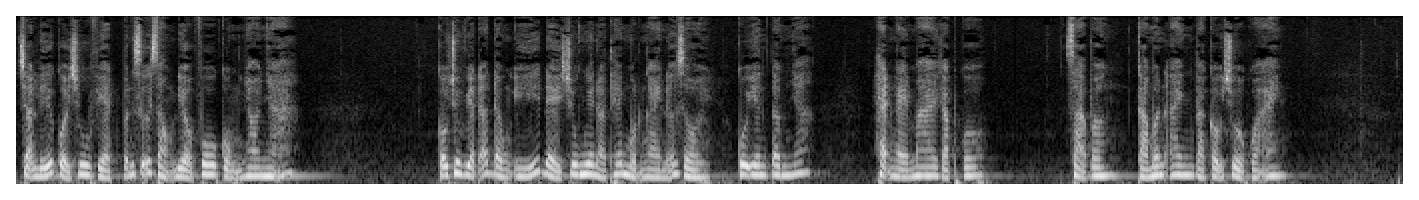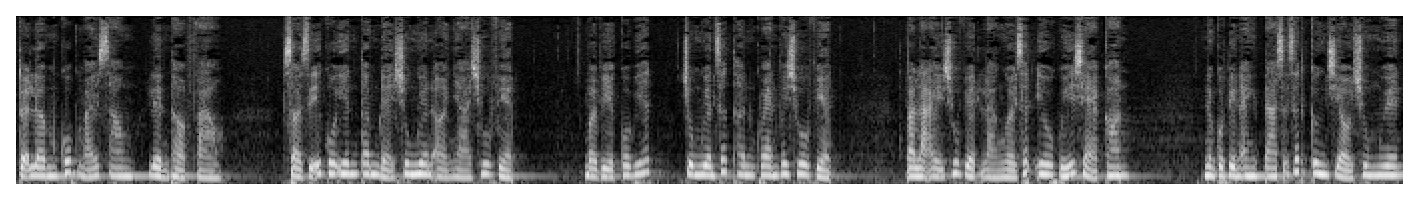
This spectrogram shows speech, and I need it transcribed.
Trợ lý của Chu Việt Vẫn giữ giọng điệu vô cùng nho nhã. Cậu Chu Việt đã đồng ý Để Chu Nguyên ở thêm một ngày nữa rồi. Cô yên tâm nhé. Hẹn ngày mai gặp cô. Dạ vâng cảm ơn anh và cậu chủ của anh. Tuệ Lâm cúp máy xong, liền thở vào Sở dĩ cô yên tâm để Trung Nguyên ở nhà Chu Việt, Bởi vì cô biết Trung Nguyên rất thân quen với Chu Việt, Và lại Chu Việt là người rất yêu quý trẻ con. Nên cô tin anh ta sẽ rất cưng chiều Trung Nguyên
